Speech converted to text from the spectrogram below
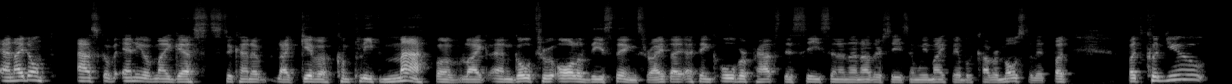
and i don't ask of any of my guests to kind of like give a complete map of like and go through all of these things right? I, I, think over perhaps this season and another season we might be able to cover most of it. But but could you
